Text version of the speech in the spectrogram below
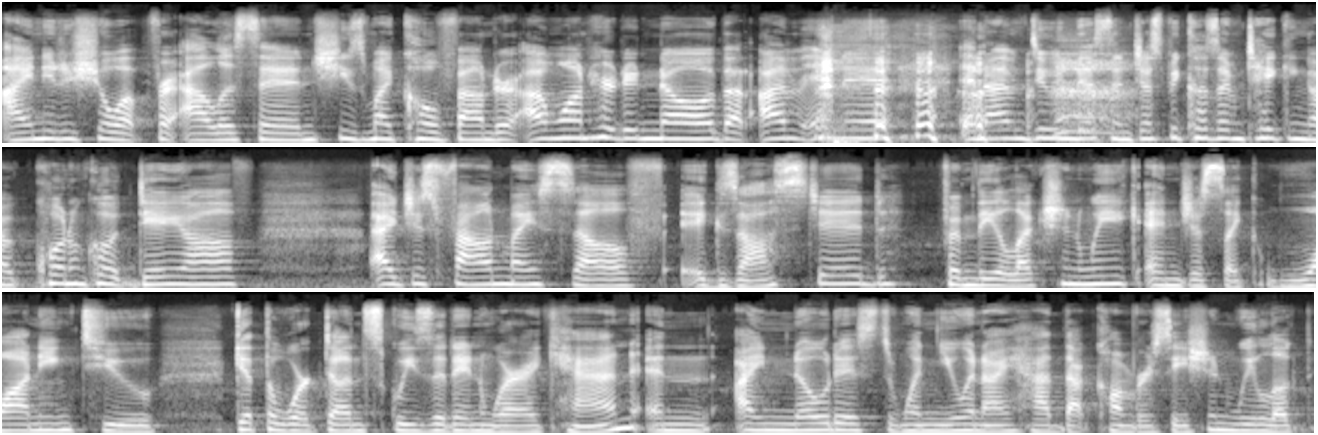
I need to show up for Allison. She's my co-founder. I want her to know that I'm in it and I'm doing this. And just because I'm taking a quote unquote day off, I just found myself exhausted from the election week and just like wanting to get the work done, squeeze it in where I can. And I noticed when you and I had that conversation, we looked,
